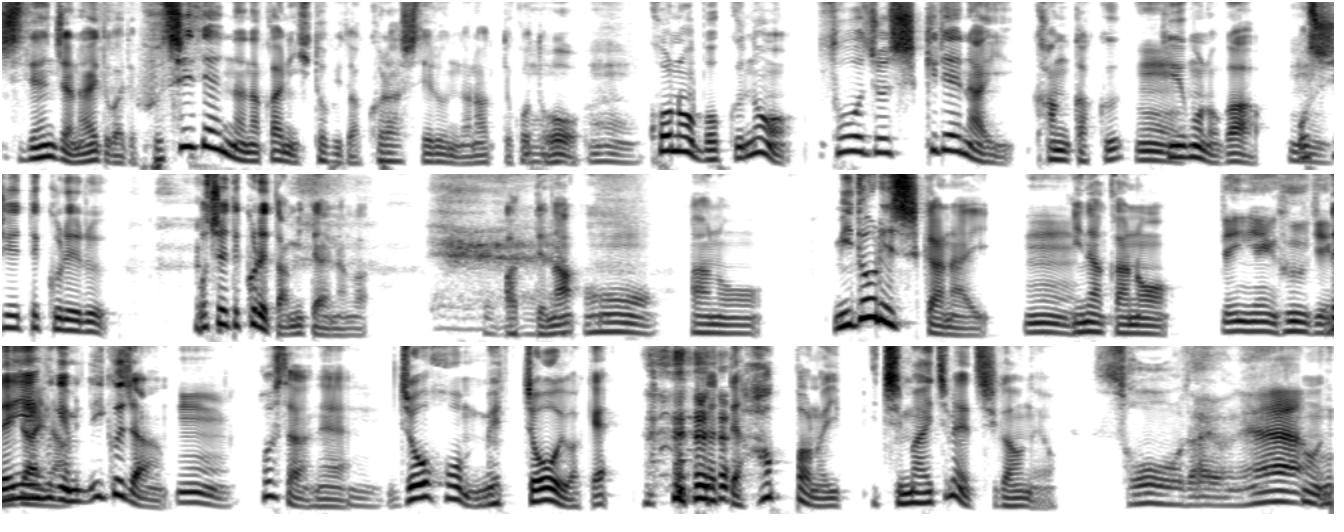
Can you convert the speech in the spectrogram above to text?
自然じゃないとかで不自然な中に人々は暮らしてるんだなってことを、うん、この僕の操縦しきれない感覚っていうものがうん教えてくれる、教えてくれたみたいなのがあってな。うん。あの、緑しかないうん。田舎の田園風景み田たいな。園風景行くじゃん。うん。そしたらね、うん情報めっちゃ多いわけ。だって葉っぱのい一枚一枚で違うのよ。そうだよね。うんう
